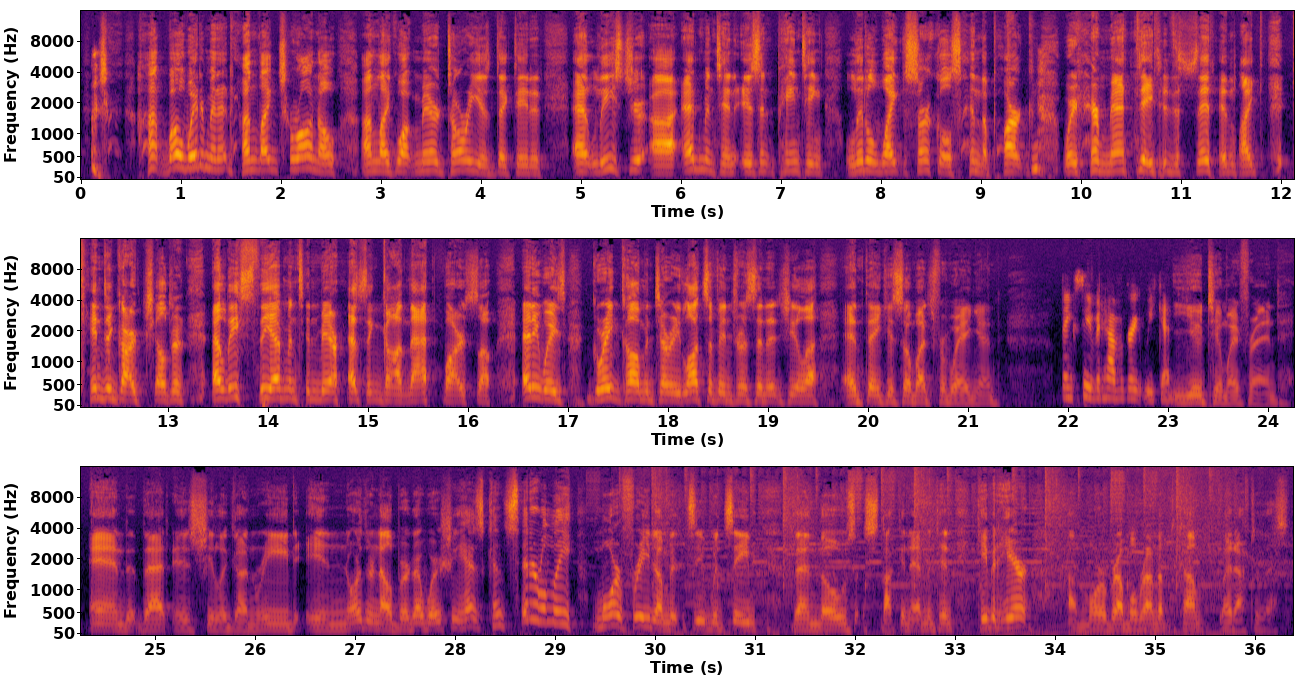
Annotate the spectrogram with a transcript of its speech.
well, wait a minute. Unlike Toronto, unlike what Mayor Tory has dictated, at least your uh, Edmonton isn't painting little white circles in the park where you're mandated to sit in like kindergarten children. At least the Edmonton mayor hasn't gone that far. So, anyways, great commentary, lots of interest in it, Sheila, and thank you so much for weighing in. Thanks, David. Have a great weekend. You too, my friend. And that is Sheila Gunn Reid in northern Alberta, where she has considerably more freedom, it would seem, than those stuck in Edmonton. Keep it here. Uh, more Rebel Roundup to come right after this.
